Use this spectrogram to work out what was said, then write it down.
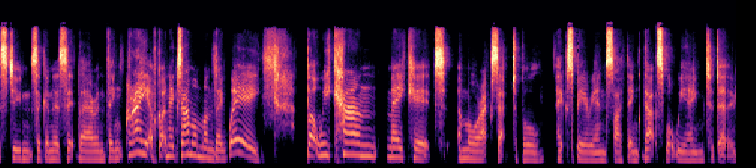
students are going to sit there and think, great, I've got an exam on Monday, way. But we can make it a more acceptable experience. I think that's what we aim to do.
